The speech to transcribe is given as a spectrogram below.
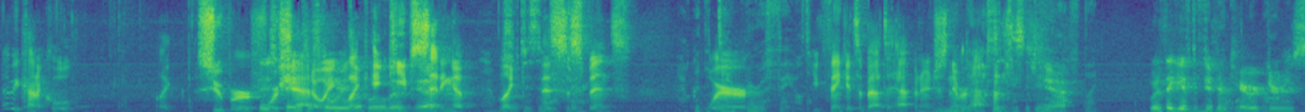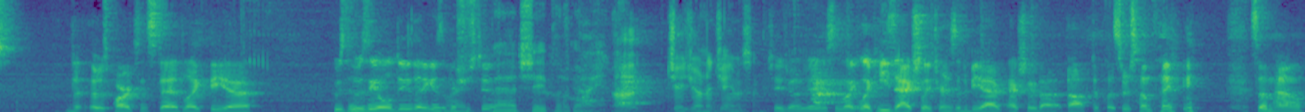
that'd be kind of cool. Like super They just change the foreshadowing. Like up a it bit, keeps yeah. setting up like this suspense. How could the Where have failed? You think it's about to happen and it just No never happens. the day Yeah. off, but What if they give to different figure out what went wrong. characters th- those parts instead? Like the uh, Who's who's the old dude that he gives the pictures to? Bad shape, little guy. Uh, J. Jonah Jameson. J. Jonah Jameson. Like like he's actually turns into be actually the, the octopus or something. Somehow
